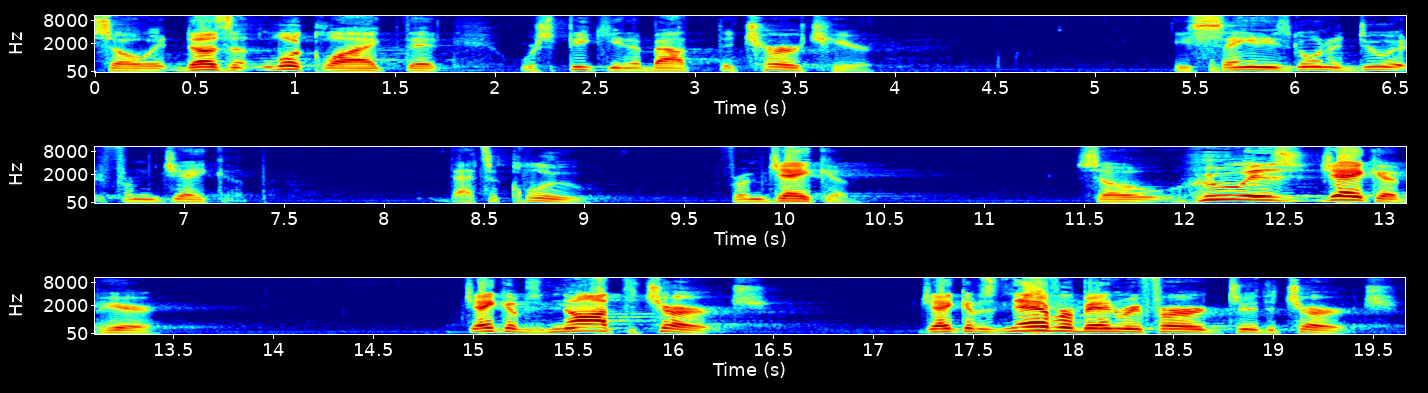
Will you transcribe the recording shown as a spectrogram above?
So it doesn't look like that we're speaking about the church here. He's saying he's going to do it from Jacob. That's a clue. From Jacob. So who is Jacob here? Jacob's not the church. Jacob's never been referred to the church,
